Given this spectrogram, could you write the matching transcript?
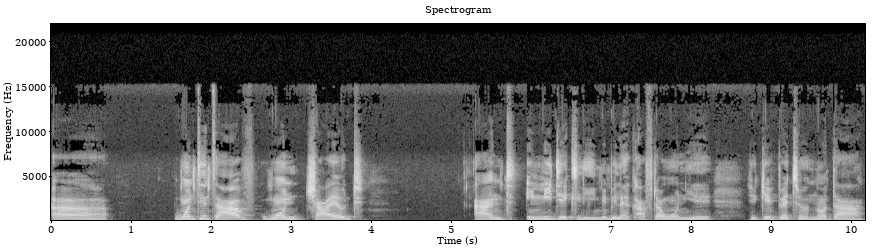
uh, wanting to have one child and immediately, maybe like after one year, you give birth to another.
